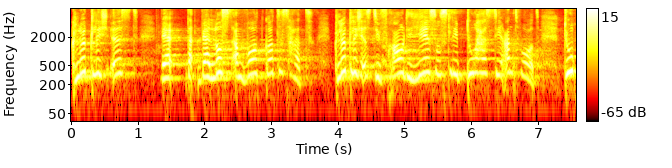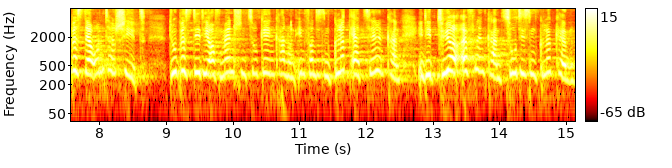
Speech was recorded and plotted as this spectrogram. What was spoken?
Glücklich ist, wer, wer, Lust am Wort Gottes hat. Glücklich ist die Frau, die Jesus liebt. Du hast die Antwort. Du bist der Unterschied. Du bist die, die auf Menschen zugehen kann und ihnen von diesem Glück erzählen kann, ihnen die Tür öffnen kann zu diesem Glück hin.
